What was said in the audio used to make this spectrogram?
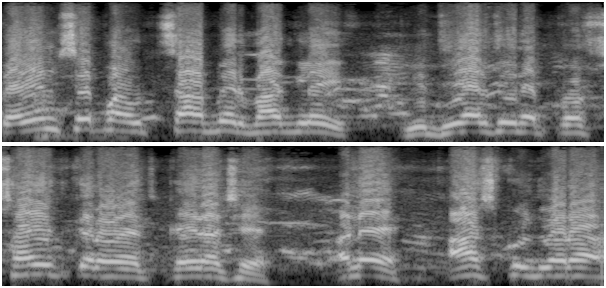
પેરેન્ટ્સે પણ ઉત્સાહભેર ભાગ લઈ વિદ્યાર્થીઓને પ્રોત્સાહિત કરવા કર્યા છે અને આ સ્કૂલ દ્વારા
